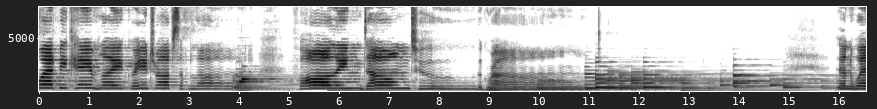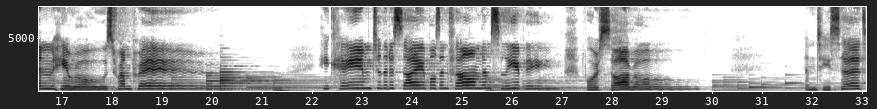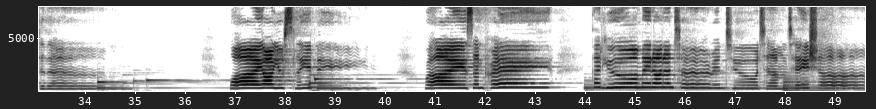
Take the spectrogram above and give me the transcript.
Sweat became like great drops of blood falling down to the ground. And when he rose from prayer, he came to the disciples and found them sleeping for sorrow. And he said to them, Why are you sleeping? Rise and pray that you may not enter into temptation.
